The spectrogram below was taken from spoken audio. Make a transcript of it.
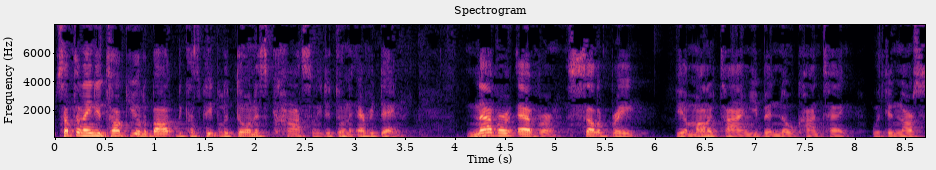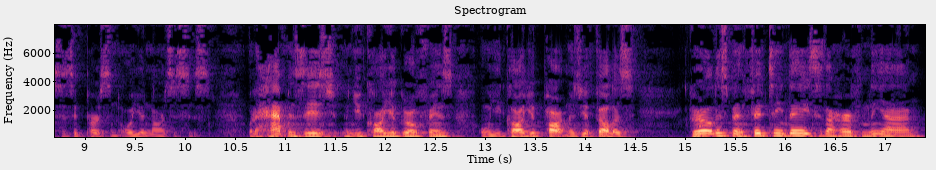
Something I need to talk to you about because people are doing this constantly. They're doing it every day. Never, ever celebrate the amount of time you've been no contact with your narcissistic person or your narcissist. What happens is when you call your girlfriends or when you call your partners, your fellas, girl, it's been 15 days since I heard from Leon.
